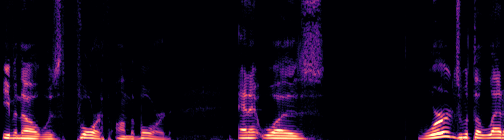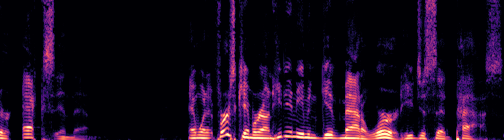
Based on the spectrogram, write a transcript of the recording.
even though it was fourth on the board and it was words with the letter X in them. And when it first came around, he didn't even give Matt a word. He just said pass.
